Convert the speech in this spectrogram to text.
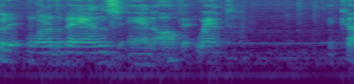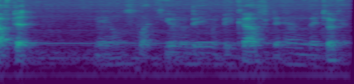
Put it in one of the vans and off it went. They cuffed it, you know, like a human being would be cuffed, and they took it.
